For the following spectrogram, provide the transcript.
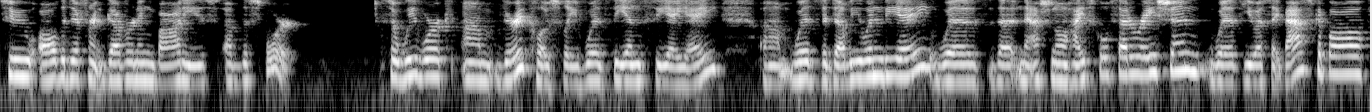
to all the different governing bodies of the sport so we work um, very closely with the NCAA, um, with the WNBA, with the National High School Federation, with USA Basketball.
